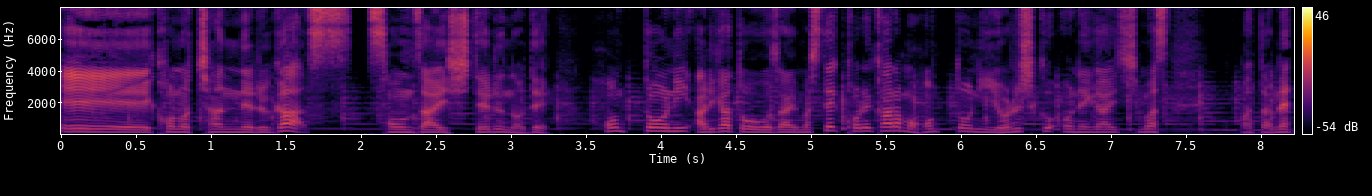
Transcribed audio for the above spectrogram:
えー、このチャンネルが存在しているので、本当にありがとうございまして、これからも本当によろしくお願いします。またね、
